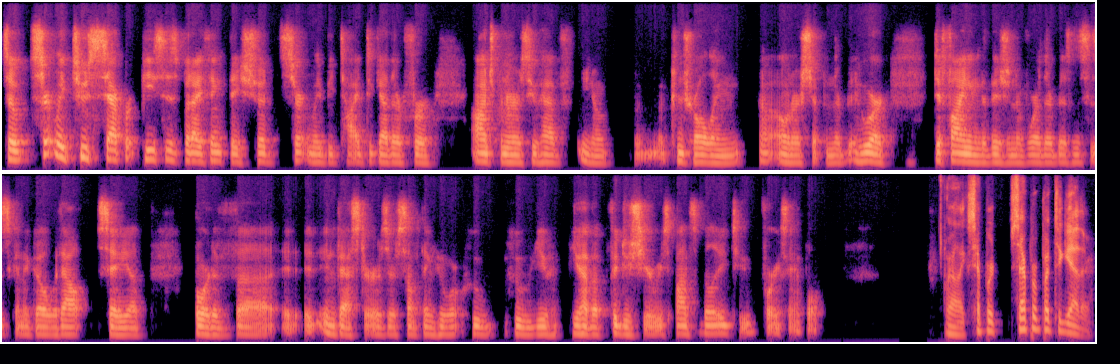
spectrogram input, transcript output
So certainly two separate pieces, but I think they should certainly be tied together for entrepreneurs who have you know controlling uh, ownership and who are defining the vision of where their business is going to go without say a board of uh, investors or something who who who you you have a fiduciary responsibility to, for example. Well, like separate separate but together.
